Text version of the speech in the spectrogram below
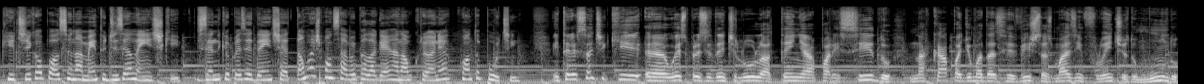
critica o posicionamento de Zelensky, dizendo que o presidente é tão responsável pela guerra na Ucrânia quanto Putin. Interessante que eh, o ex-presidente Lula tenha aparecido na capa de uma das revistas mais influentes do mundo,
